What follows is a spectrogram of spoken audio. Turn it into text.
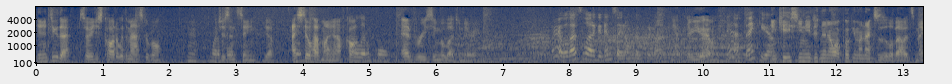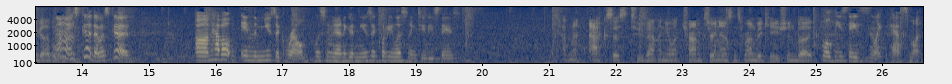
He didn't do that, so he just caught it with a Master Ball, what which is fool. insane. Yep. I still have mine. I've caught every single legendary. Right. Well, that's a lot of good insight on Pokemon. Yeah, there you go. Yeah. Thank you. In case you needed to know what Pokemon X is all about, it's Mega No, Evolution. that was good. That was good. Um, how about in the music realm? Listening to any good music? What are you listening to these days? haven't had access to that many electronics right now since we're on vacation, but Well, these days is in like the past month.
